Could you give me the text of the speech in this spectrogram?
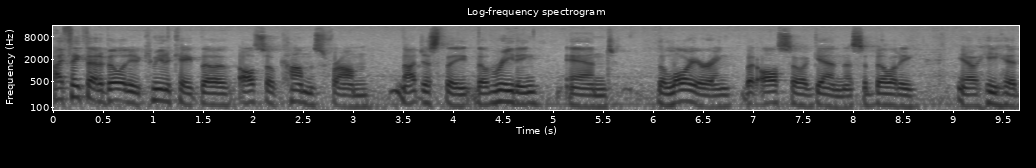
I think that ability to communicate, though, also comes from not just the, the reading and the lawyering, but also, again, this ability. You know, he had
